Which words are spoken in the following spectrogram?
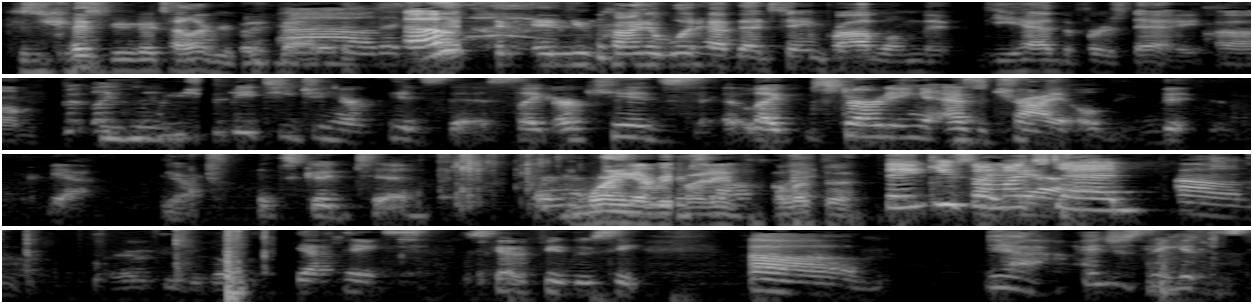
because you guys are gonna go tell everybody about it." Oh, that's Oh. And, and you kind of would have that same problem that he had the first day. Um, But like Mhm. we should be teaching our kids this. Like our kids like starting as a child. Th- Yeah. Yeah. It's good to good morning, everybody. yourself. I'll let the. Thank you so But, much, yeah. Ted. Um yeah, thanks. Just gotta feed Lucy. Um yeah, I just think it's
